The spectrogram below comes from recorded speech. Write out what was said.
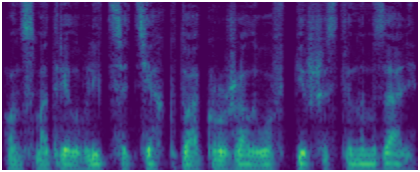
Он смотрел в лица тех, кто окружал его в пиршественном зале,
